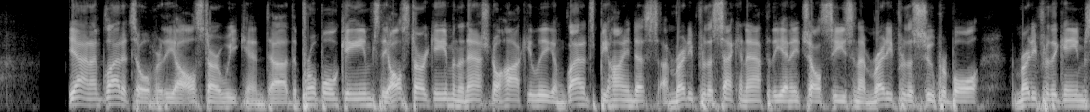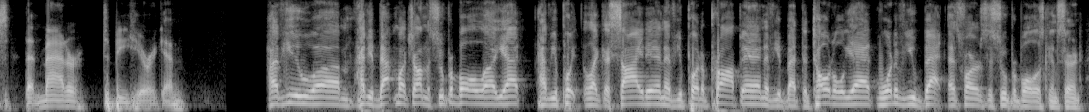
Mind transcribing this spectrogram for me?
Yeah, and I'm glad it's over, the All Star weekend. Uh, the Pro Bowl games, the All Star game, and the National Hockey League. I'm glad it's behind us. I'm ready for the second half of the NHL season. I'm ready for the Super Bowl. I'm ready for the games that matter to be here again. Have you um, have you bet much on the Super Bowl uh, yet? Have you put like a side in? Have you put a prop in? Have you bet the total yet? What have you bet as far as the Super Bowl is concerned?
